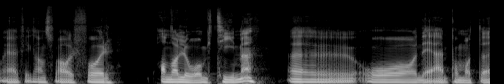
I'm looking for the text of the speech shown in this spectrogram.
og jeg fikk ansvar for analogteamet. Uh, og det er på en måte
